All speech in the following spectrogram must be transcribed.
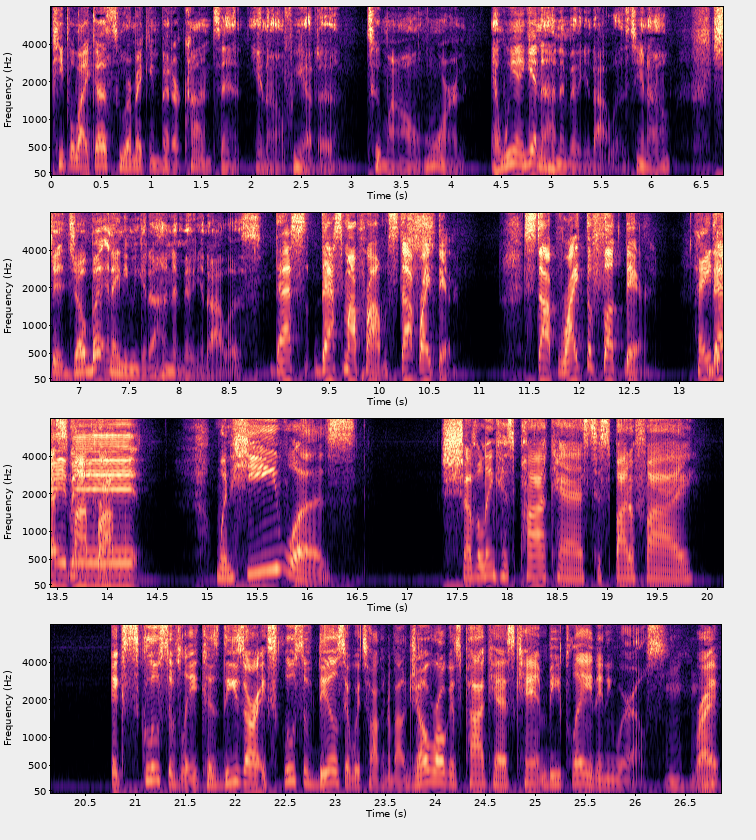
people like us who are making better content, you know, if we have to toot my own horn. And we ain't getting a hundred million dollars, you know. Shit, Joe Budden ain't even get a hundred million dollars. That's that's my problem. Stop right there. Stop right the fuck there. Hey, That's David. my problem. When he was shoveling his podcast to Spotify exclusively, because these are exclusive deals that we're talking about. Joe Rogan's podcast can't be played anywhere else, mm-hmm. right?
